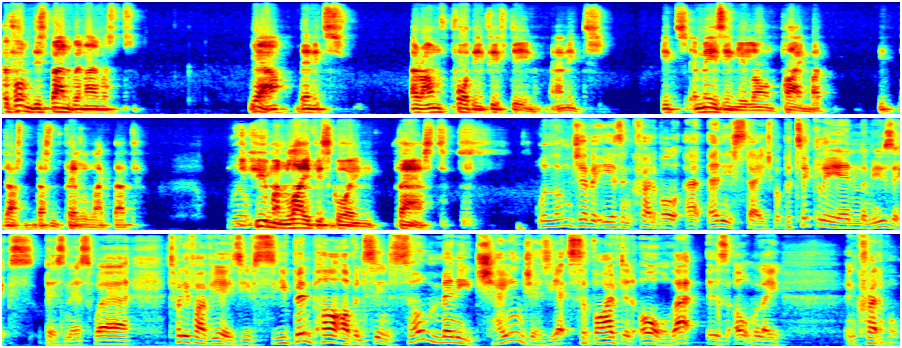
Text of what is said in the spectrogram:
I formed this band when I was yeah, then it's around 14, 15 and it's it's amazingly long time, but it just doesn't feel like that. Well, Human life is going fast. well, longevity is incredible at any stage, but particularly in the music's business, where 25 years you've you've been part of and seen so many changes, yet survived it all. That is ultimately incredible.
